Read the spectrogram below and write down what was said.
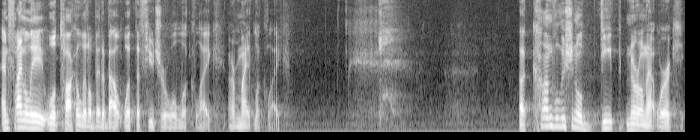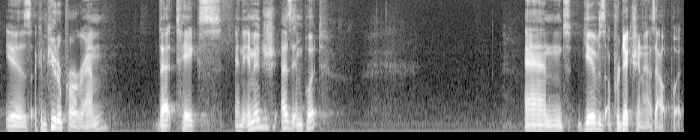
And finally, we'll talk a little bit about what the future will look like, or might look like. A convolutional deep neural network is a computer program that takes an image as input and gives a prediction as output.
